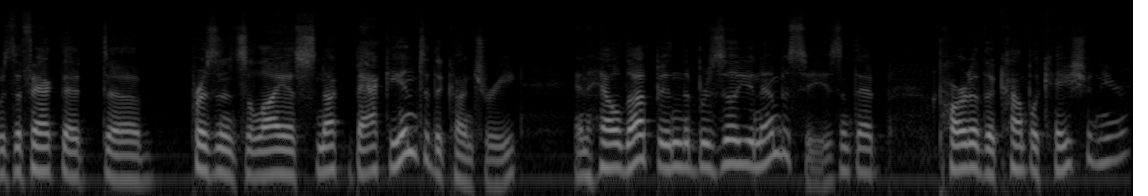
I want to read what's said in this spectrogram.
was the fact that uh, President Zelaya snuck back into the country and held up in the Brazilian embassy. Isn't that part of the complication here?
